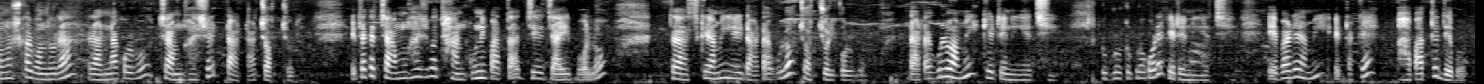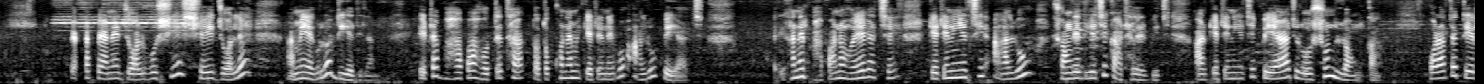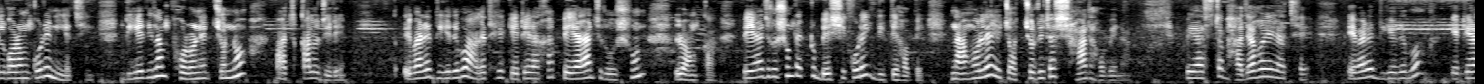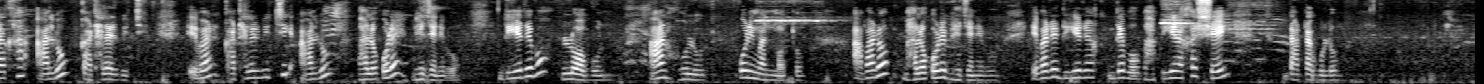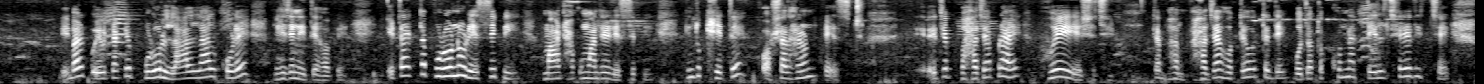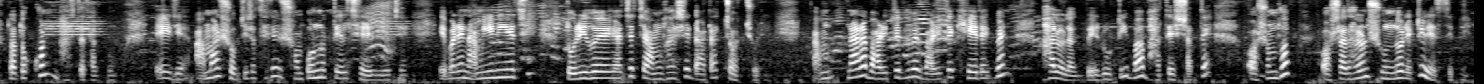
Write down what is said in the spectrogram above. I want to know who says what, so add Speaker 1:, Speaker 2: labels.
Speaker 1: নমস্কার বন্ধুরা, রান্না করব চামঘাসের ডাটা চচ্চড়ি। এটাকে চামঘাস বা থানকুনি পাতা যে যাই বলো, তো আজকে আমি এই ডাটাগুলো চচ্চড়ি করব। ডাটাগুলো আমি কেটে নিয়েছি, টুকরো টুকরো করে কেটে নিয়েছি। এবারে আমি এটাকে ভাপাতে দেব। একটা প্যানে জল বসিয়ে সেই জলে আমি এগুলো দিয়ে দিলাম। এটা ভাপা হতে থাক, ততক্ষণ আমি কেটে নেব আলু, পেঁয়াজ। এখানে ভাপানো হয়ে গেছে। কেটে নিয়েছি আলু, সঙ্গে দিয়েছি কাঁঠালের বীজ। আর কেটে নিয়েছি পেঁয়াজ, রসুন, লঙ্কা। কড়াতে তেল গরম করে নিয়েছি। দিয়ে দিলাম ফোড়নের জন্য পাঁচ কালো জিরে। এবারে দিয়ে দেবো আগে থেকে কেটে রাখা পেঁয়াজ, রসুন, লঙ্কা। পেঁয়াজ, রসুনটা একটু বেশি করেই দিতে হবে। না হলে এই চচ্চড়িটার স্বাদ হবে না। পেঁয়াজটা ভাজা হয়ে গেছে। এবারে দিয়ে দেবো কেটে রাখা আলু, কাঁঠালের বিচি এবার কাঁঠালের বিচি আলু ভালো করে ভেজে নেব। দিয়ে দেব লবণ আর হলুদ। পরিমাণ মতো। আবারও ভালো করে ভেজে নেব। এবারে দিয়ে রাখ দেবো, ভাপিয়ে রাখা সেই ডাটাগুলো। এবার ওইটাকে পুরো লাল লাল করে ভেজে নিতে হবে। এটা একটা পুরনো রেসিপি মা ঠাকুমাদের রেসিপি কিন্তু খেতে অসাধারণ টেস্ট এই যে ভাজা প্রায় হয়ে এসেছে। ভা- ভাজা হতে হতে দেখব যতক্ষণ না তেল ছেড়ে দিচ্ছে ততক্ষণ ভাজতে থাকব। এই যে আমার সবজিটা থেকে সম্পূর্ণ তেল ছেড়ে দিয়েছে। এবারে নামিয়ে নিয়েছি, তৈরি হয়ে গেছে চাম ঘাসে ডাটার চচ্চড়ি। আপনারা বাড়িতে ভাবে বাড়িতে খেয়ে দেখবেন, ভালো লাগবে। রুটি বা ভাতের সাথে অসম্ভব, অসাধারণ, সুন্দর একটি রেসিপি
